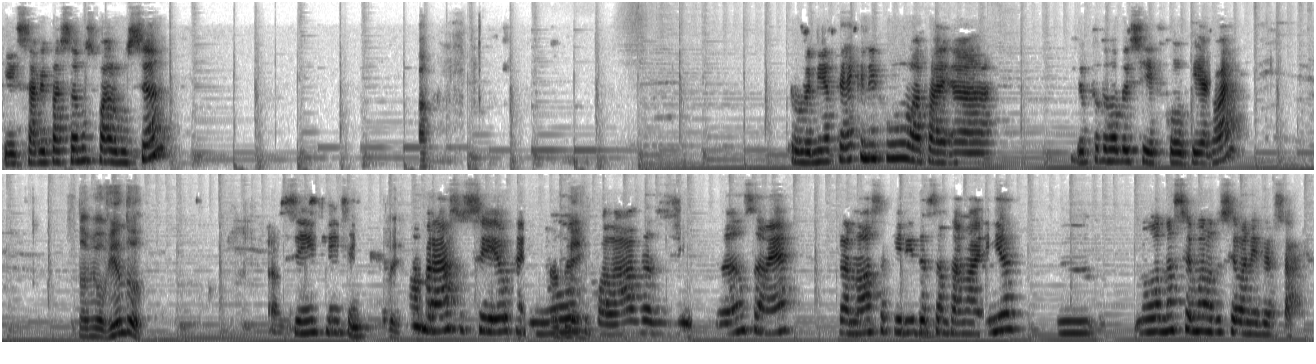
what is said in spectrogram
Quem sabe passamos para o Luciano? Probleminha técnico, a, a Deputado para todo esse coloquei agora? Estão me ouvindo? Tá. Sim, sim, sim. Tá um abraço seu, carinhoso, tá palavras de esperança, né? Para nossa querida Santa Maria hum, no, na semana do seu aniversário.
